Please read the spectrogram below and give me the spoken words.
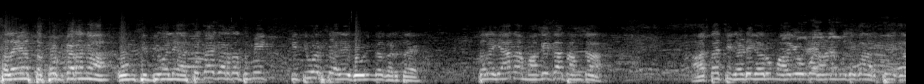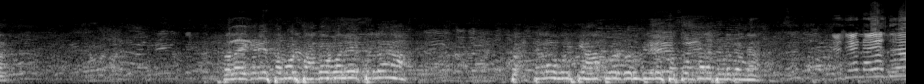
चला या सपोर्ट करा ना. ओम सिद्धीवाले असं काय करता तुम्ही? किती वर्ष आले गोविंद करताय? चला या ना मागे का थांबता? आताची गाडी घालून मागे उभं राहण्यामध्ये काय अर्थ आहे का? चला इकडे समोर सांगा बोले चला. चला वरती हात वर करून तिकडे सपोर्ट करा थोडं त्यांना. लगेच बाजूला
